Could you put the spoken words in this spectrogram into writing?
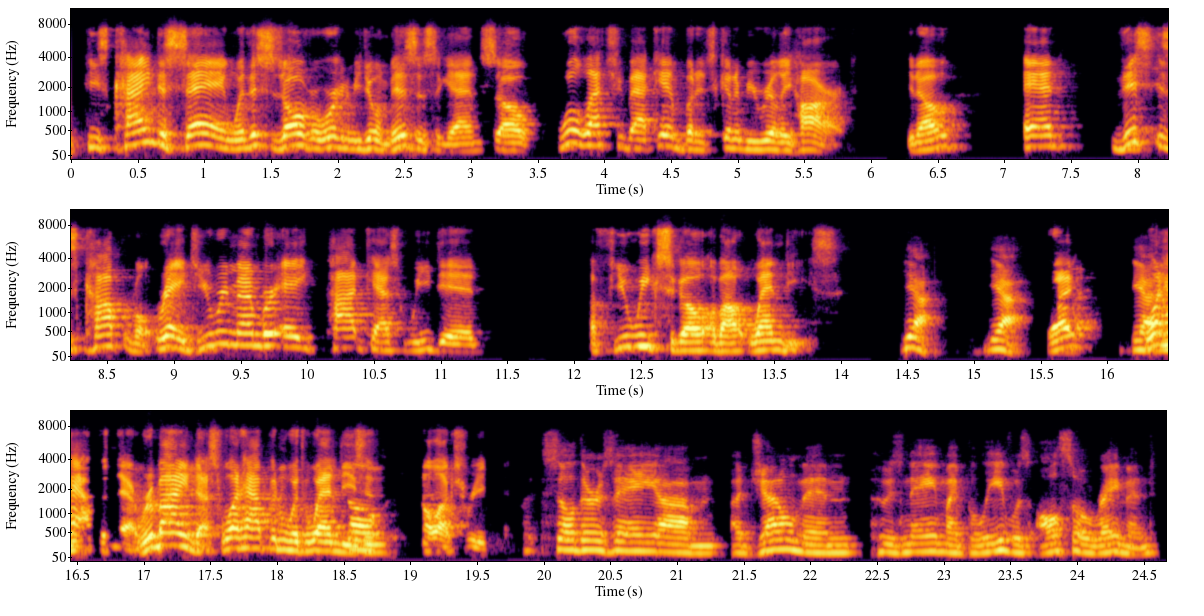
he's kind of saying when this is over, we're going to be doing business again. So we'll let you back in, but it's going to be really hard, you know? And this is comparable. Ray, do you remember a podcast we did a few weeks ago about Wendy's? Yeah. Yeah. Right? Yeah. What happened there? Remind us what happened with Wendy's so, in the Lux region. So there's a um, a gentleman whose name I believe was also Raymond.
